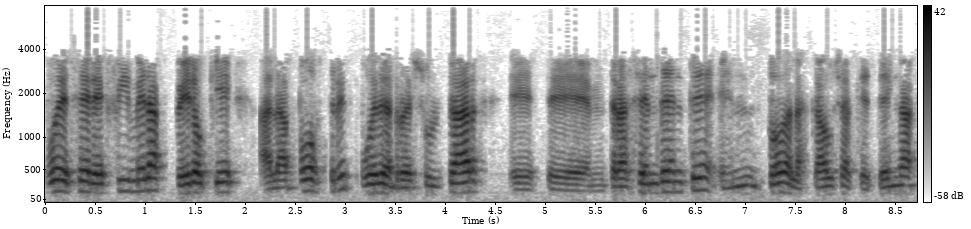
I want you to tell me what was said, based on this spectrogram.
puede ser efímera, pero que a la postre pueden resultar este, trascendente en todas las causas que tenga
